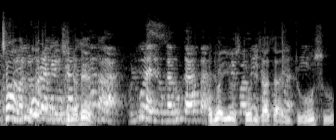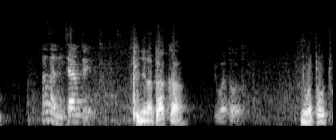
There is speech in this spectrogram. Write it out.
Toa watoto Ulikuwa unaniruka Sina hapa. Ulikuwa unanirukaruka hapa. Unajua hiyo story sasa ituhusu. Sasa ni chape. nichape. Kenye nataka Ni watoto. ni watoto.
